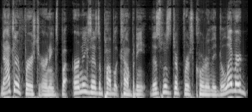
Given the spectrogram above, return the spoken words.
Not their first earnings, but earnings as a public company. This was their first quarter they delivered.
